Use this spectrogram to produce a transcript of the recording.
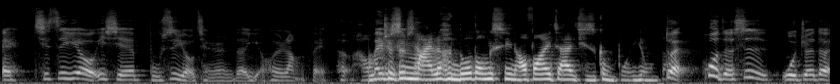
哎、欸，其实也有一些不是有钱人的也会浪费，很好，就是买了很多东西，然后放在家里，其实根本不会用到。对，或者是我觉得，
